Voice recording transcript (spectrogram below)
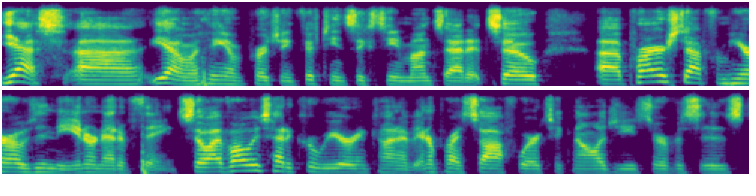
Yes. Uh, yeah. I think I'm approaching 15, 16 months at it. So, uh, prior stop from here, I was in the Internet of Things. So, I've always had a career in kind of enterprise software, technology, services,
